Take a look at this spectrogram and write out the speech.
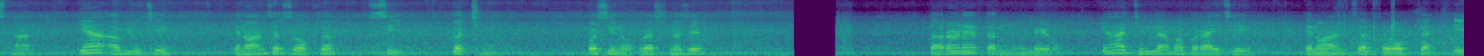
સ્થાન ક્યાં આવ્યું છે? તેનો આન્સર છે ઓપ્શન સી કચ્છમાં. પછીનો પ્રશ્ન છે તરણેતરનો મેળો ક્યાં જિલ્લામાં ભરાય છે? તેનો આન્સર છે ઓપ્શન એ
